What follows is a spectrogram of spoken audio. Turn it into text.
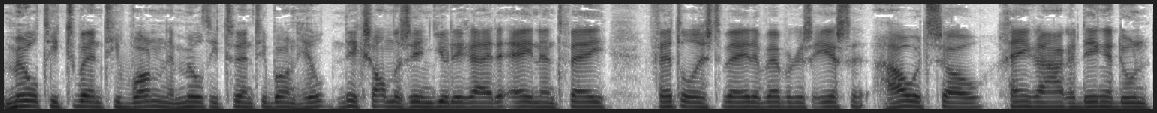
Multi-21 en Multi-21 hield niks anders in. Jullie rijden 1 en 2. Vettel is tweede, Webber is eerste. Hou het zo. Geen rare dingen doen.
